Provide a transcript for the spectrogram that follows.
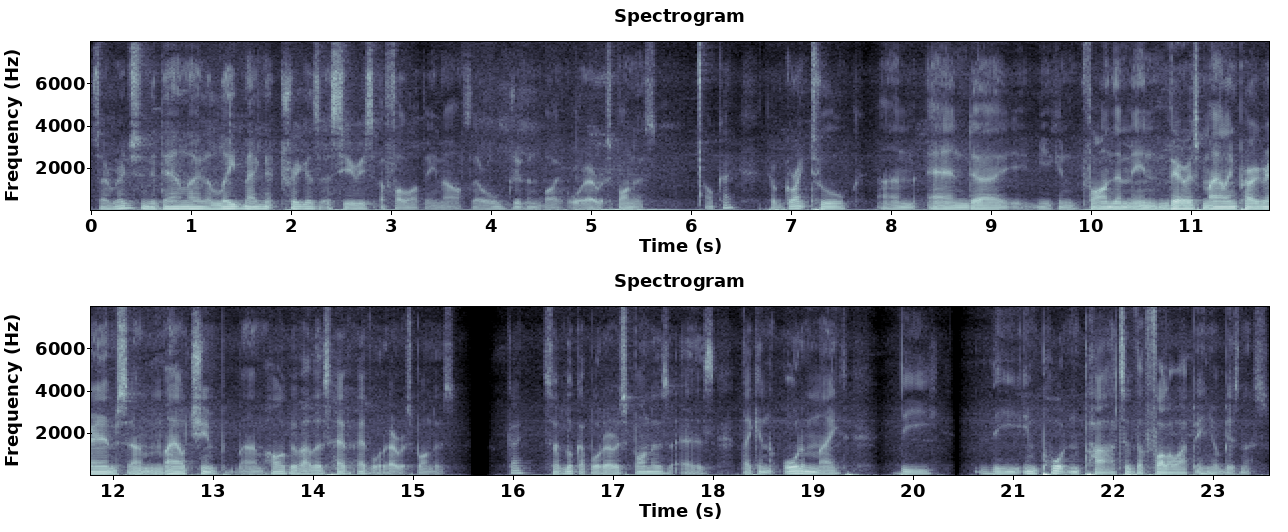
so registering to download a lead magnet triggers a series of follow-up emails. They're all driven by autoresponders. Okay, they're a great tool, um, and uh, you can find them in various mailing programs. Um, Mailchimp, um, a whole heap of others have have autoresponders. Okay, so look up autoresponders as they can automate the the important parts of the follow-up in your business.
